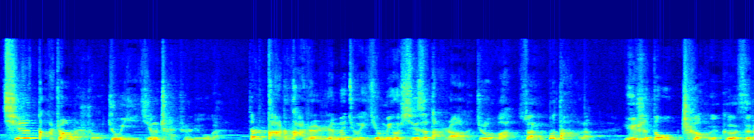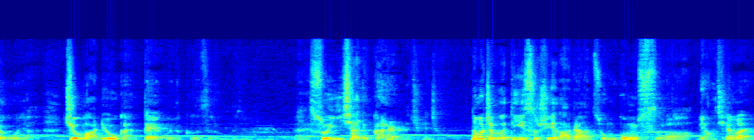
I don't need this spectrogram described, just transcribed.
其实打仗的时候就已经产生流感了，但是打着打着，人们就已经没有心思打仗了，就说吧，算了，不打了。于是都撤回各自的国家，就把流感带回了各自的国家。哎，所以一下就感染了全球。那么整个第一次世界大战总共死了两千万人，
